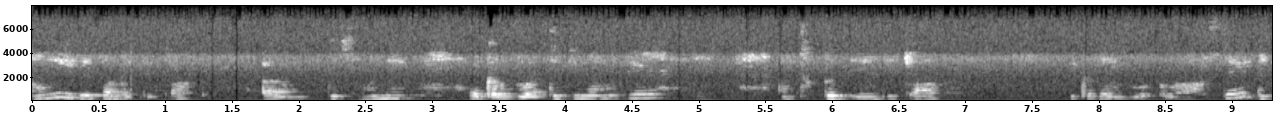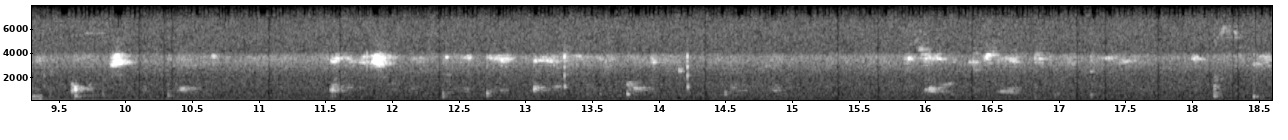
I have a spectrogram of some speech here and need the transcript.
I only did on my TikTok. Um, this morning I got a blood sticking out of here. I took the bandage off because I lost it, and I want to show my blood. I want to show my blood. And I actually got it. So you just have to like, like speak.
